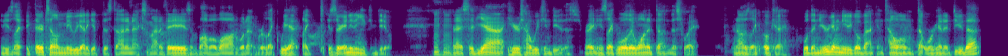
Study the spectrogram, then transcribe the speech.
and he's like, they're telling me we got to get this done in X amount of days and blah, blah, blah, and whatever. Like, we had, like, is there anything you can do? Mm-hmm. And I said, yeah, here's how we can do this. Right. And he's like, well, they want it done this way. And I was like, okay, well, then you're going to need to go back and tell them that we're going to do that.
